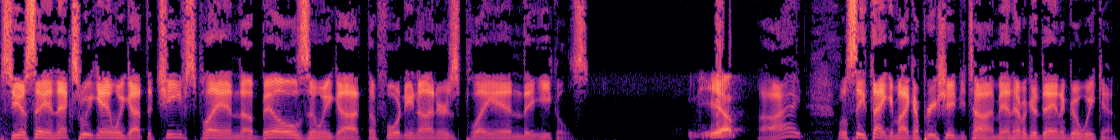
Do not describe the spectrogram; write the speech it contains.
So you're saying next weekend we got the Chiefs playing the Bills and we got the 49ers playing the Eagles. Yep. All right. We'll see. Thank you, Mike. I appreciate your time, man. Have a good day and a good weekend.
